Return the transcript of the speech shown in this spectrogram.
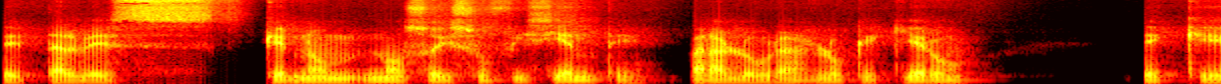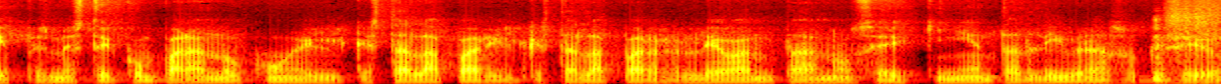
de tal vez que no, no, soy suficiente para lograr lo que quiero, de que pues me estoy comparando con el que está a la par y el que está a la par levanta, no sé, 500 libras o qué sé yo.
